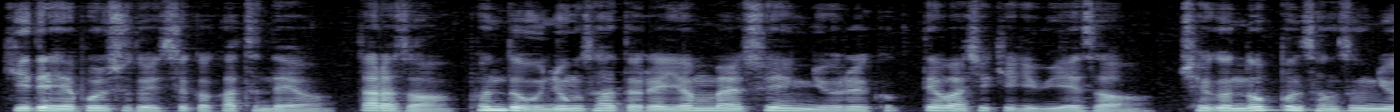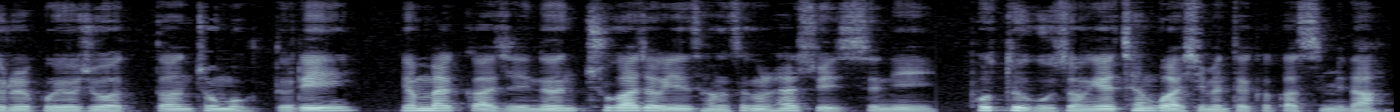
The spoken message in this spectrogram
기대해 볼 수도 있을 것 같은데요. 따라서 펀드 운용사들의 연말 수익률을 극대화시키기 위해서 최근 높은 상승률을 보여주었던 종목들이 연말까지는 추가적인 상승을 할 수 있으니 포트 구성에 참고하시면 될 것 같습니다.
